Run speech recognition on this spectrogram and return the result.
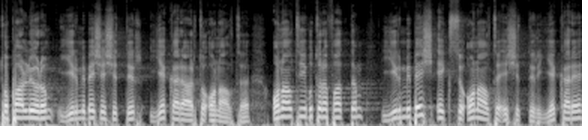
Toparlıyorum. 25 eşittir. Y kare artı 16. 16'yı bu tarafa attım. 25 eksi 16 eşittir y kare.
